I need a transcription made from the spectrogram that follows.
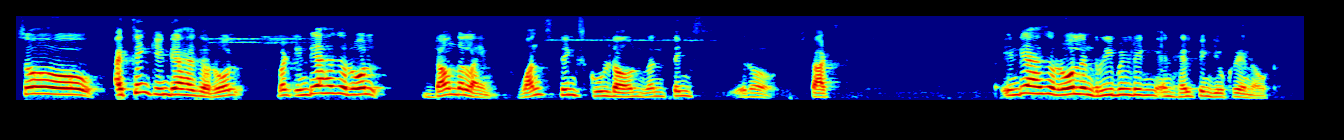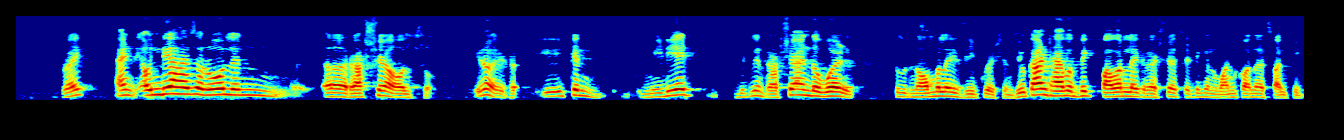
So I think India has a role, but India has a role down the line. Once things cool down, when things you know start, India has a role in rebuilding and helping Ukraine out, right? And India has a role in uh, Russia also. You know, it, it can mediate between Russia and the world to normalize equations. You can't have a big power like Russia sitting in one corner sulking,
